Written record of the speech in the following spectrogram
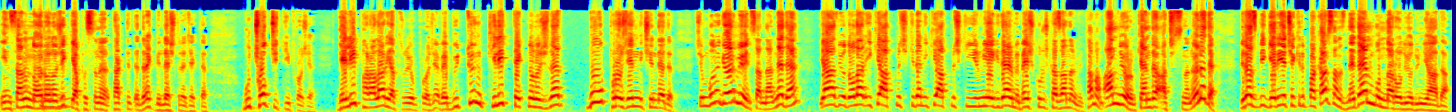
insanın nörolojik yapısını taklit ederek birleştirecekler. Bu çok ciddi proje. Deli paralar yatırıyor bu proje ve bütün kilit teknolojiler bu projenin içindedir. Şimdi bunu görmüyor insanlar. Neden? Ya diyor dolar 2.62'den 2.62 20'ye gider mi? 5 kuruş kazanır mı? Tamam anlıyorum kendi açısından öyle de biraz bir geriye çekilip bakarsanız neden bunlar oluyor dünyada?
